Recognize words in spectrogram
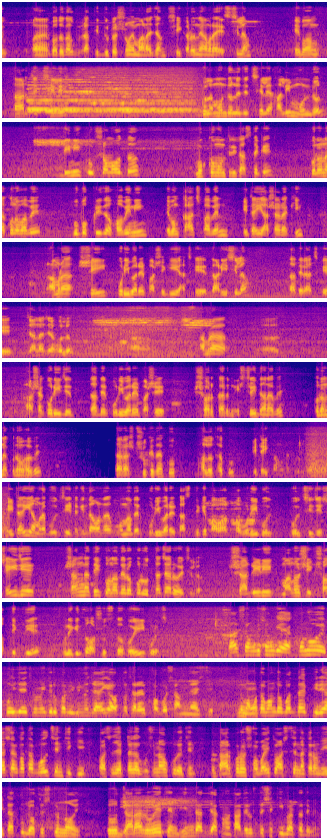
গতকাল রাত্রি দুটোর সময় মারা যান, সেই কারণে আমরা এসেছিলাম। এবং তার যে ছেলে, গোলাম মণ্ডলের যে ছেলে হালিম মণ্ডল, তিনি খুব সম্ভবত মুখ্যমন্ত্রীর কাছ থেকে কোনো না কোনোভাবে উপকৃত হবেনই। এবং কাজ পাবেন, এটাই আশা রাখি। আমরা সেই পরিবারের পাশে গিয়ে আজকে দাঁড়িয়েছিলাম। তাদের আজকে জানাজা হলো। আমরা আশা করি যে তাদের পরিবারের পাশে সরকার নিশ্চয়ই দাঁড়াবে, কোনো না কোনোভাবে। তারা সুখে থাকুক, ভালো থাকুক, এটাই কামনা করি। এটাই আমরা বলছি, এটা কিন্তু আমরা ওনাদের পরিবারের কাছ থেকে পাওয়ার খবরই বল- বলছি যে সেই যে সাংঘাতিক ওনাদের ওপর অত্যাচার হয়েছিল। শারীরিক মানসিক সব দিক দিয়ে উনি কিন্তু অসুস্থ হয়েই পড়েছে তার সঙ্গে সঙ্গে এখনও পরিযায়ী শ্রমিকদের উপর বিভিন্ন জায়গায় অত্যাচারের খবর সামনে আসছে। কিন্তু মমতা বন্দ্যোপাধ্যায় ফিরে আসার কথা বলছেন ঠিকই পাঁচ হাজার টাকা ঘোষণাও করেছেন তারপরেও সবাই তো আসছেন না কারণ এটা তো যথেষ্ট নয়। তো যারা রয়েছেন ভিন রাজ্যে এখনও তাদের উদ্দেশ্যে কি বার্তা দেবেন?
